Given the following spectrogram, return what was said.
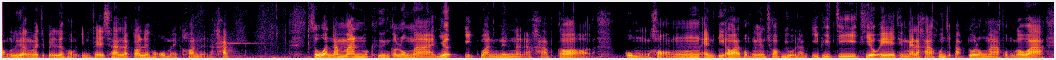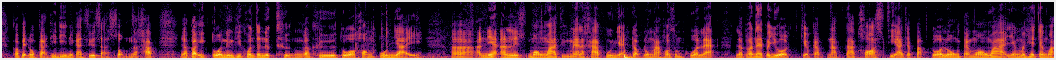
2 เรื่องไม่ว่าจะเป็นเรื่องของ inflation แล้วก็เรื่องของโอไมครอนนะครับ ส่วนน้ำมันเมื่อคืนก็ลงมาเยอะอีกวันหนึ่งนะครับ ก็กลุ่มของ anti oil ผมก็ยังชอบอยู่นะครับ EPG TOA ถึงแม้ราคาหุ้นจะปรับตัวลงมา ผมก็ว่าก็เป็นโอกาสที่ดีในการซื้อสะสมนะครับ แล้วก็อีกตัวหนึ่งที่คนจะนึกถึงก็คือตัวของปูนใหญ่อ่าอันนี้ analyst มองว่าถึงแม้ราคาปูนใหญ่ drop ลงมาพอสมควรแล้ว แล้วก็ได้ประโยชน์เกี่ยวกับ naphtha cost ที่อาจจะปรับตัวลง แต่มองว่ายังไม่ใช่จังหวะ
